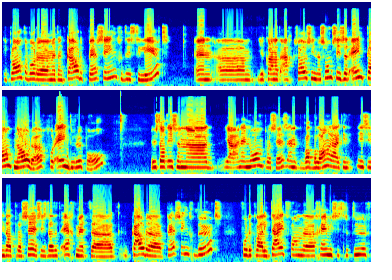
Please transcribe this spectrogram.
die planten worden met een koude persing gedistilleerd. En ehm, je kan het eigenlijk zo zien, soms is er één plant nodig voor één druppel. Dus dat is een, uh, ja, een enorm proces. En wat belangrijk is in dat proces, is dat het echt met uh, koude persing gebeurt. Voor de kwaliteit van de chemische structuur,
